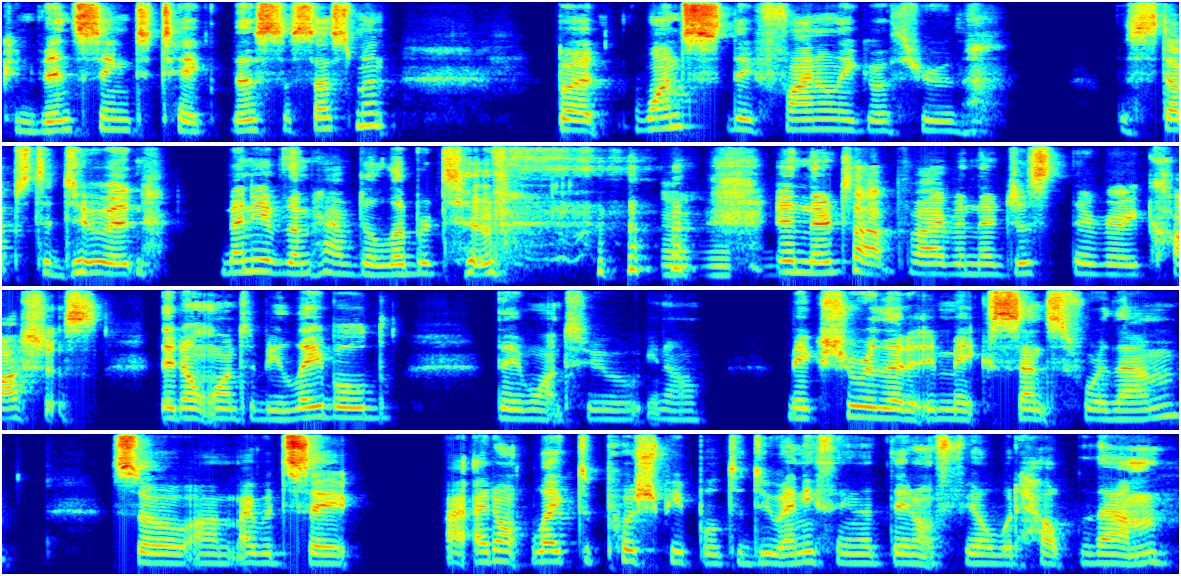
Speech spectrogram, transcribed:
convincing to take this assessment. But once they finally go through the steps to do it, many of them have deliberative mm-hmm. in their top five, and they're just they're very cautious. They don't want to be labeled. They want to, you know, make sure that it makes sense for them. So um, I would say I, I don't like to push people to do anything that they don't feel would help them,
